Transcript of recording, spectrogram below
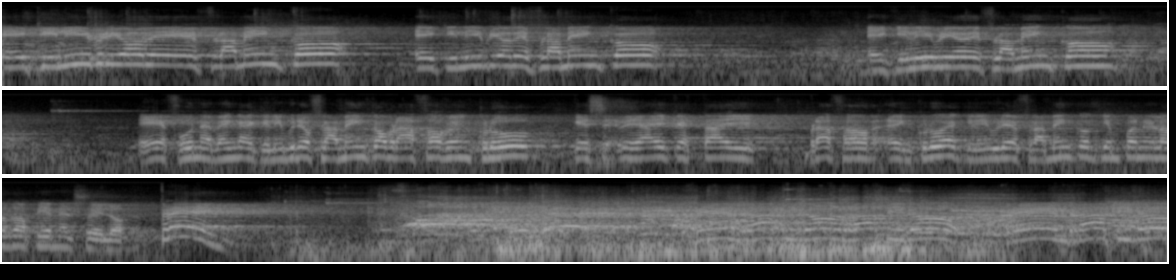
Equilibrio de flamenco. Equilibrio de flamenco. Equilibrio de flamenco. Eh, Funes, venga, equilibrio flamenco, brazos en cruz, que se veáis que estáis brazos en cruz, equilibrio flamenco. ¿Quién pone los dos pies en el suelo? ¡Tren, rápido, rápido! ¡Tren, rápido!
